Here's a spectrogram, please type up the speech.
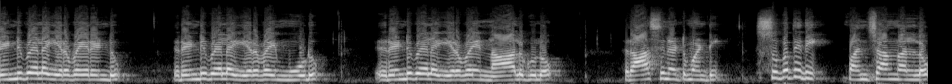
రెండు వేల ఇరవై రెండు రెండు వేల ఇరవై మూడు రెండు వేల ఇరవై నాలుగులో రాసినటువంటి శుభతిథి పంచాంగంలో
